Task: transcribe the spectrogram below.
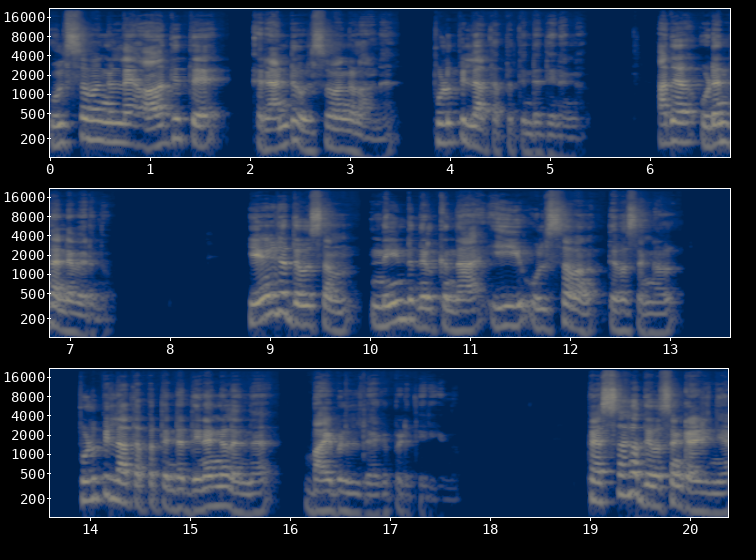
ഉത്സവങ്ങളിലെ ആദ്യത്തെ രണ്ട് ഉത്സവങ്ങളാണ് പുളിപ്പില്ലാത്തപ്പത്തിന്റെ ദിനങ്ങൾ. അത് ഉടൻ തന്നെ വരുന്നു. ഏഴ് ദിവസം നീണ്ടു നിൽക്കുന്ന ഈ ഉത്സവ ദിവസങ്ങൾ പുളിപ്പില്ലാത്തപ്പത്തിന്റെ ദിനങ്ങൾ എന്ന് ബൈബിളിൽ രേഖപ്പെടുത്തിയിരിക്കുന്നു. പെസഹ ദിവസം കഴിഞ്ഞ്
